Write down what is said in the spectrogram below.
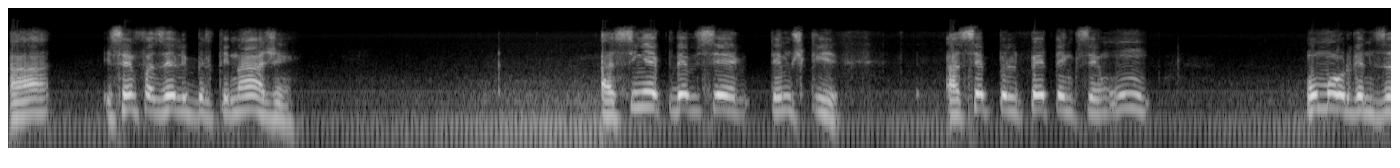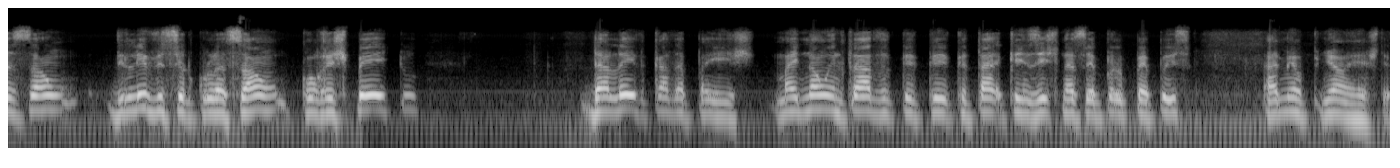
ah, e sem fazer libertinagem. Assim é que deve ser. Temos que. A CPLP tem que ser um, uma organização de livre circulação, com respeito da lei de cada país, mas não entrada que, que, que, tá, que existe na CPLP. Por isso, a minha opinião é esta.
